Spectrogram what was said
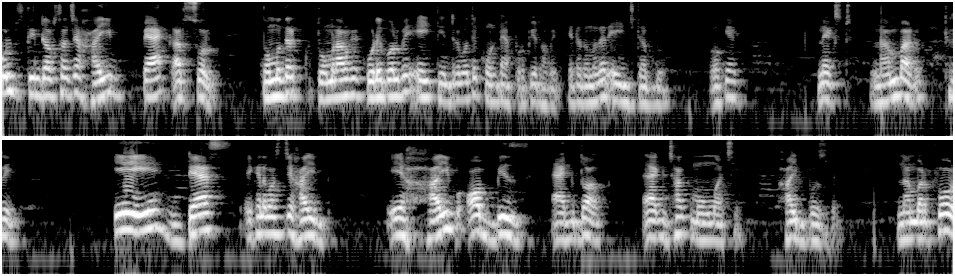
wolves তিনটে অপশন আছে হাই প্যাক আর সোল তোমাদের, তোমরা আমাকে করে বলবে এই তিনটের মধ্যে কোনটা অ্যাপ্রোপ্রিয়েট হবে, এটা তোমাদের H W okay next number three a dash এখানে বসছে hive a hive of bees এক দল এক ঝাঁক মৌমাছি। হাইভ বসবে। Number four,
